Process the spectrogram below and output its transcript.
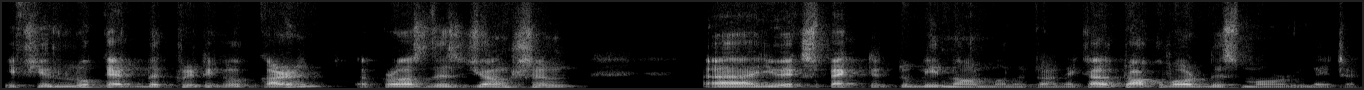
if you look at the critical current across this junction, uh, you expect it to be non-monotonic. I'll talk about this more later.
